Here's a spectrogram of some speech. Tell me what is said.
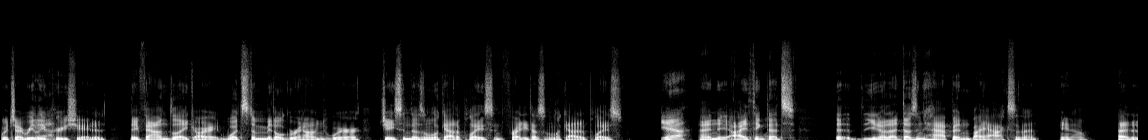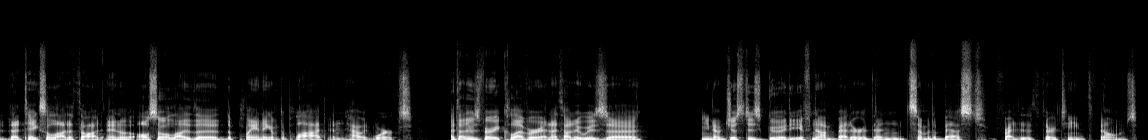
which I really Yeah. appreciated. They found like, all right, what's the middle ground where Jason doesn't look out of place and Freddy doesn't look out of place? Yeah And I think point. that's, you know, that doesn't happen by accident. You know, that that takes a lot of thought and also a lot of the the planning of the plot and how it works. I thought it was very clever, and I thought it was, uh, you know, just as good, if not better, than some of the best Friday the Thirteenth films,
